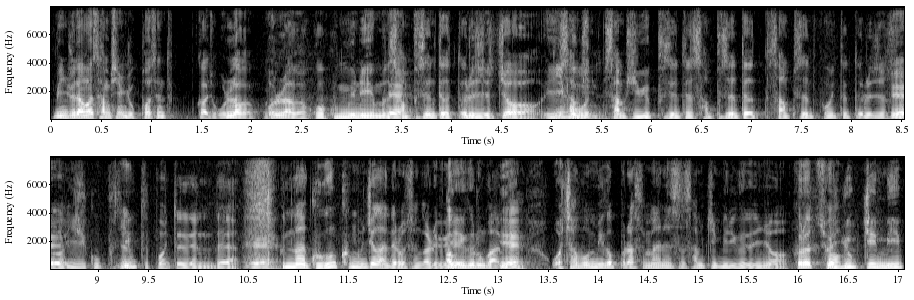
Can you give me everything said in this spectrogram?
민주당은 36%까지 올라갔고요. 올라갔고 국민의힘은 네. 3%가 떨어졌죠. 이 부분. 32%에서 3% 3% 포인트 떨어져서 예. 29% 포인트 됐는데 예. 근데 난 그건 큰 문제가 아니라고 생각해요. 왜 아, 그런가 하면 예. 오차 범위가 플러스 마이너스 3.1이거든요. 그렇죠. 6.2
